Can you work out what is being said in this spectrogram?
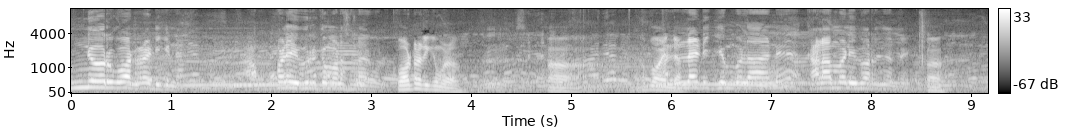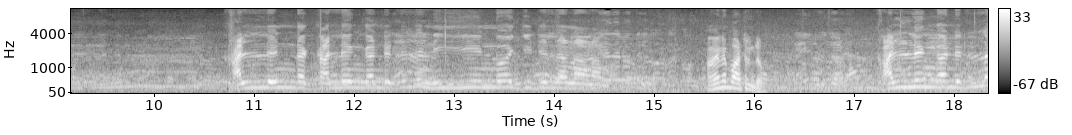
ഇന്നൂറ് ക്വാർട്ടർ അടിക്കണേ. അപ്പോഴേ ഇവർക്ക് മനസ്സിലാകുള്ളൂ ക്വാർട്ടർ അടിക്കുമ്പോഴോ? ആ കല്ലടിക്കുമ്പോഴാണ് കളമണി പറഞ്ഞത്. കല്ലിന്റെ കല്ലും കണ്ടിട്ടില്ല നീയും നോക്കിയിട്ടില്ല അങ്ങനെ പാട്ടുണ്ടോ? കല്ലും കണ്ടിട്ടില്ല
